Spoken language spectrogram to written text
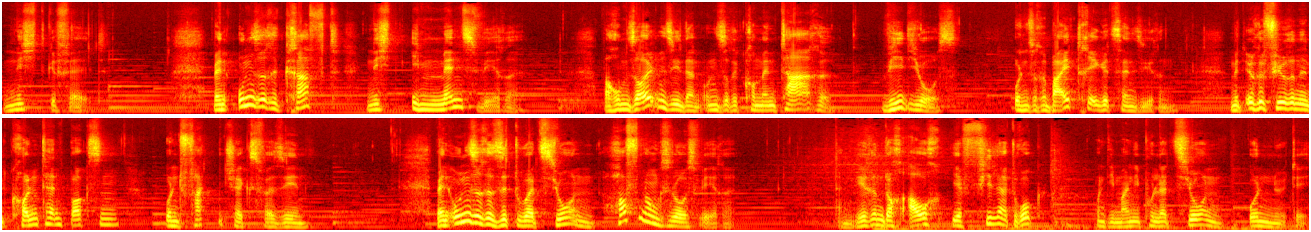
nicht gefällt. Wenn unsere Kraft nicht immens wäre, warum sollten sie dann unsere Kommentare, Videos, unsere Beiträge zensieren, mit irreführenden Contentboxen und Faktenchecks versehen? Wenn unsere Situation hoffnungslos wäre, dann wären doch auch ihr vieler Druck und die Manipulation unnötig.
